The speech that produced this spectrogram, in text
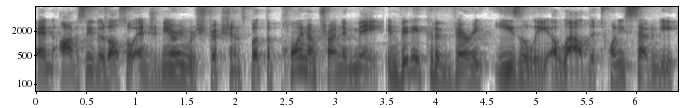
And obviously, there's also engineering restrictions. But the point I'm trying to make, NVIDIA could have very easily allowed the 2070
